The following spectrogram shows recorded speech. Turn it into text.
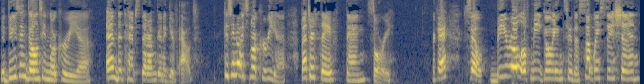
the do's and don'ts in North Korea, and the tips that I'm gonna give out. Because you know it's North Korea, better safe than sorry. Okay? So, B-roll of me going to the subway station.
